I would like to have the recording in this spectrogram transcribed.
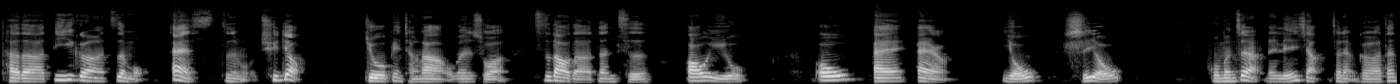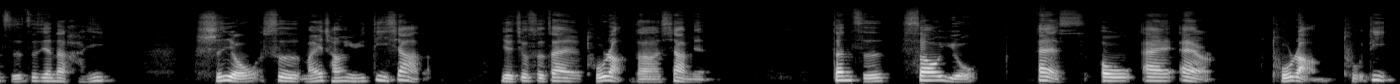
它的第一个字母 s 字母去掉，就变成了我们所知道的单词 oil，o-i-l，油、石油。我们这样来联想这两个单词之间的含义：石油是埋藏于地下的。也就是在土壤的下面。单词 soil，s-o-i-l，土壤、土地，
